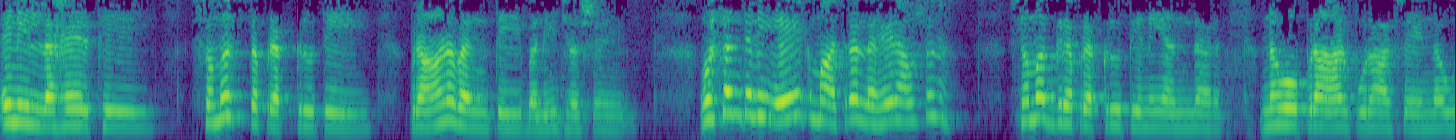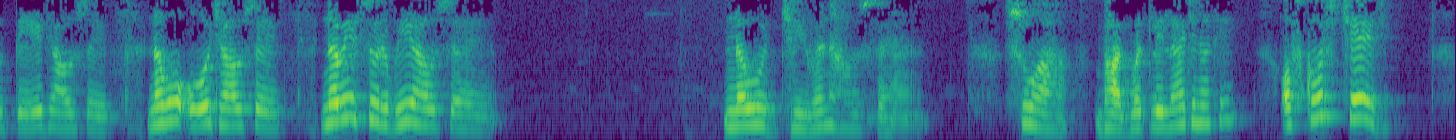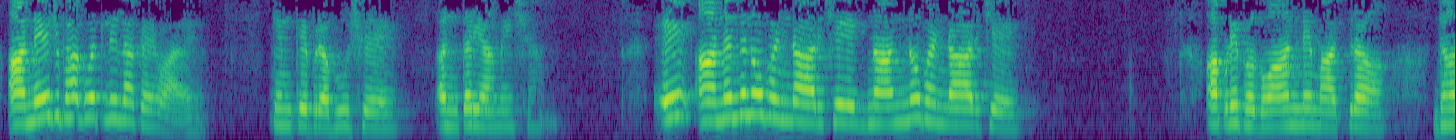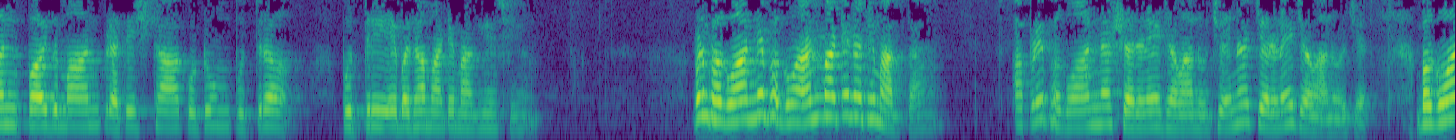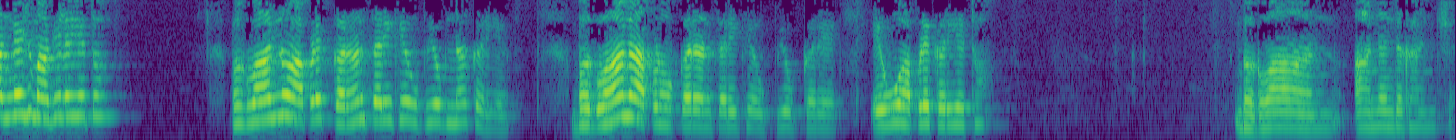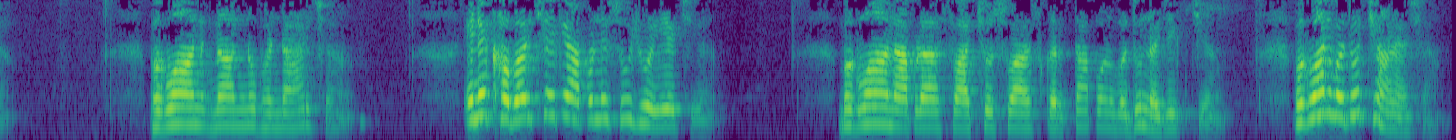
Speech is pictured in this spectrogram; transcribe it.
એની લહેરથી, સમસ્ત પ્રકૃતિ પ્રાણવંતી બની જશે વસંતની એક માત્ર લહેર આવશે ને સમગ્ર પ્રકૃતિની અંદર નવો પ્રાણ પુરાશે નવું તેજ આવશે નવો ઓજ આવશે નવી સુરભી આવશે નવું જીવન આવશે શું આ ભાગવત લીલા જ નથી ઓફકોર્સ છે જ આને જ ભાગવત લીલા કહેવાય કેમ કે પ્રભુ છે અંતર્યામી છે. એ આનંદનો ભંડાર છે જ્ઞાનનો ભંડાર છે. આપણે ભગવાનને માત્ર ધન, પદ, માન, પ્રતિષ્ઠા, કુટુંબ, પુત્ર, પુત્રી એ બધા માટે માગીએ છીએ. પણ ભગવાનને ભગવાન માટે નથી માગતા. આપણે ભગવાનના શરણે જવાનું છે એના ચરણે જવાનું છે. ભગવાનને જ માગી લઈએ તો? ભગવાનનો આપણે કરણ તરીકે ઉપયોગ ન કરીએ. ભગવાન આપણો કરણ તરીકે ઉપયોગ કરે, એવું આપણે કરીએ તો? ભગવાન આનંદ ઘન છે. ભગવાન જ્ઞાનનો ભંડાર છે. એને ખબર છે કે આપણને શું જોઈએ છીએ? ભગવાન આપણા શ્વાસોશ્વાસ કરતા પણ વધુ નજીક છે. ભગવાન બધું જ જાણે છે.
